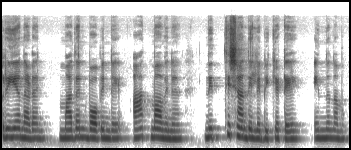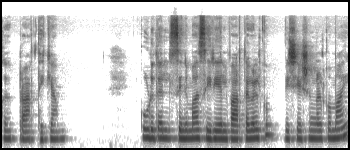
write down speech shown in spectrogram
പ്രിയ നടൻ മദൻ ബോബിന്റെ ആത്മാവിന് നിത്യശാന്തി ലഭിക്കട്ടെ എന്ന് നമുക്ക് പ്രാർത്ഥിക്കാം. കൂടുതൽ സിനിമ സീരിയൽ വാർത്തകൾക്കും വിശേഷങ്ങൾക്കുമായി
